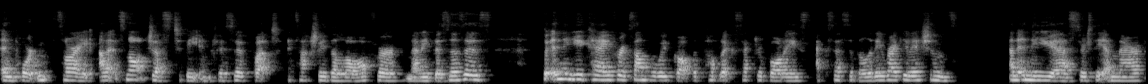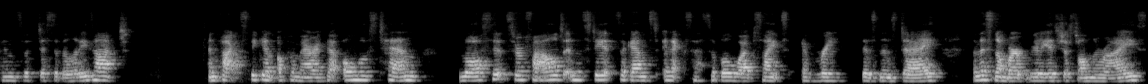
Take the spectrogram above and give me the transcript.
Important, sorry, and it's not just to be inclusive, but it's actually the law for many businesses. So in the UK, for example, we've got the public sector bodies accessibility regulations, and in the US, there's the Americans with Disabilities Act. In fact, speaking of America, almost 10 lawsuits are filed in the states against inaccessible websites every business day. And this number really is just on the rise.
